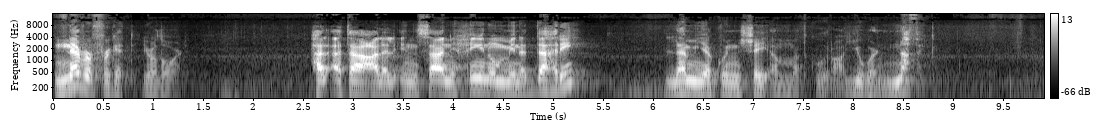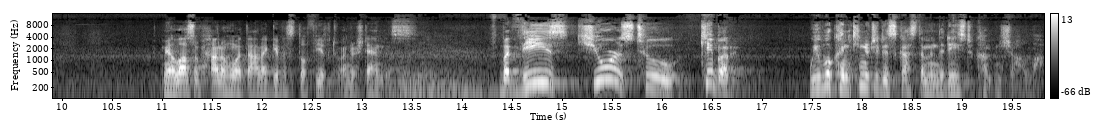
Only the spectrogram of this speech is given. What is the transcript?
Never forget your Lord. هل أتى على الإنسان حين من الدهر لم يكن شيئا مذكورا You were nothing. May Allah subhanahu wa ta'ala give us tawfiq to understand this. But these cures to kibr, we will continue to discuss them in the days to come, inshallah.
